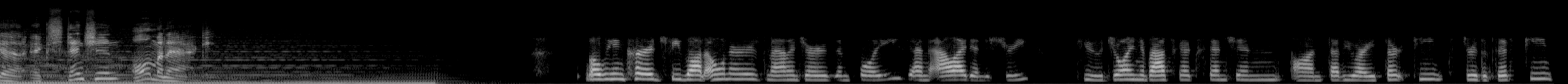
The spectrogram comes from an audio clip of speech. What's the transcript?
Extension Almanac. Well, we encourage feedlot owners, managers, employees, and allied industry to join Nebraska Extension on February 13th through the 15th,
